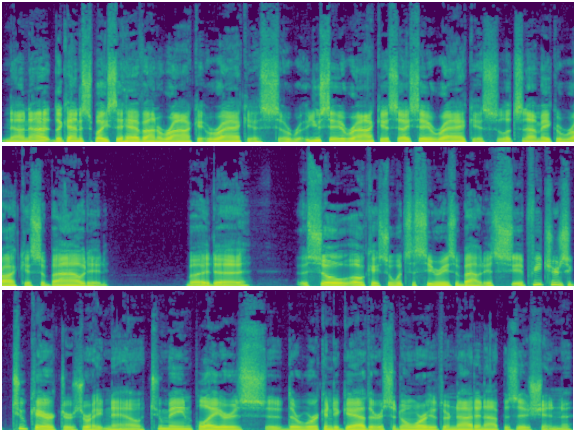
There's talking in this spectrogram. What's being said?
Now, not the kind of spice they have on Arrakis. Arrakis. You say Arrakis, I say Arrakis. Let's not make a ruckus about it. But uh, so okay, so what's the series about? It's it features two characters right now, two main players. Uh, they're working together, so don't worry, they're not in opposition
